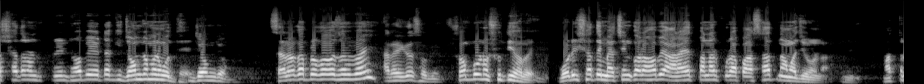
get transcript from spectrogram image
অসাধারণ প্রিন্ট হবে এটা কি জমজমের মধ্যে? জমজম। সালোয়ার কাপড় কাগজ হবে ভাই? আড়াই গজ হবে। সম্পূর্ণ সুতি হবে। বডির সাথে ম্যাচিং করা হবে আড়াই হাত পানার পুরো পাঁচ হাত নামাজি ওনা মাত্র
